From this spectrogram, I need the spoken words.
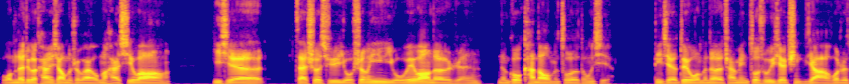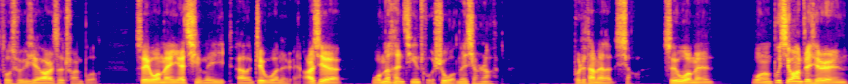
我们的这个开源项目之外，我们还希望一些在社区有声音、有威望的人能够看到我们做的东西，并且对我们的产品做出一些评价或者做出一些二次传播。所以我们也请了一呃这部分的人，而且我们很清楚是我们想让，不是他们想。所以我们我们不希望这些人。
